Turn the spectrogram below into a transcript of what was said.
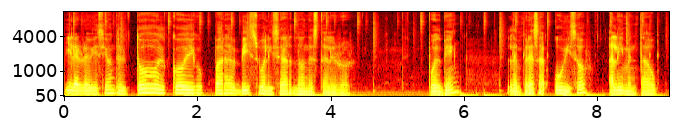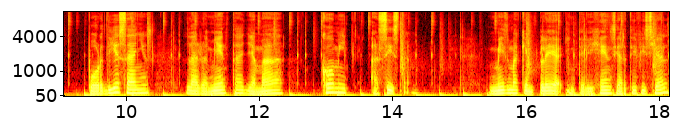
y la revisión del todo el código para visualizar dónde está el error. Pues bien, la empresa Ubisoft ha alimentado por 10 años la herramienta llamada Commit Assistant, misma que emplea inteligencia artificial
